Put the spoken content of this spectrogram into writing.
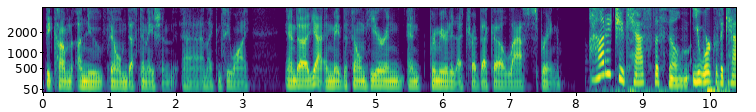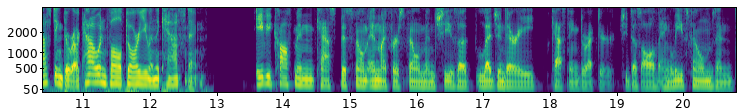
become a new film destination, uh, and I can see why. And uh, yeah, and made the film here and and premiered it at Tribeca last spring. How did you cast the film? You work with a casting director. How involved are you in the casting? Avy Kaufman cast this film and my first film, and she's a legendary casting director. She does all of Ang Lee's films and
